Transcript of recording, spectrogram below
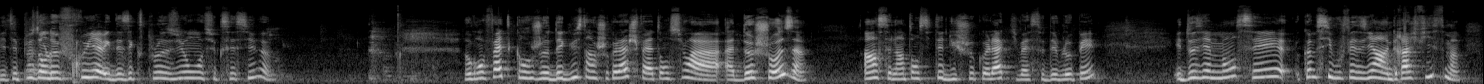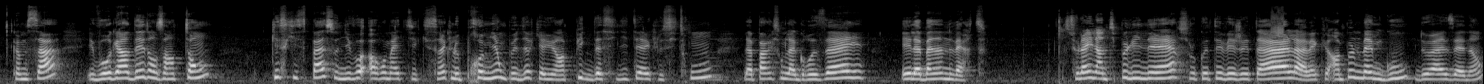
était plus dans le fruit avec des explosions successives. Donc en fait, quand je déguste un chocolat, je fais attention à, deux choses. Un, c'est l'intensité du chocolat qui va se développer. Et deuxièmement, c'est comme si vous faisiez un graphisme comme ça, et vous regardez dans un temps Qu'est-ce qui se passe au niveau aromatique? C'est vrai que le premier, on peut dire qu'il y a eu un pic d'acidité avec le citron, l'apparition de la groseille et la banane verte. Celui-là, il est un petit peu linéaire sur le côté végétal, avec un peu le même goût de A à Z. Hein.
